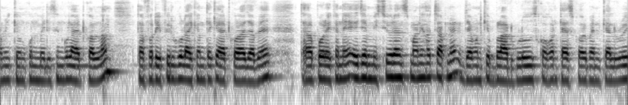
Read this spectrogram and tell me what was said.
আমি কোন কোন মেডিসিনগুলো অ্যাড করলাম, তারপর রিফিলগুলো এখান থেকে অ্যাড করা যাবে। তারপর এখানে এই যে মিসিউরেন্স মানে হচ্ছে আপনার, যেমন কি ব্লাড গ্লুকোজ কখন টেস্ট করবেন ক্যালোরি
